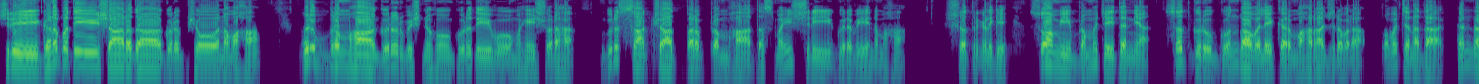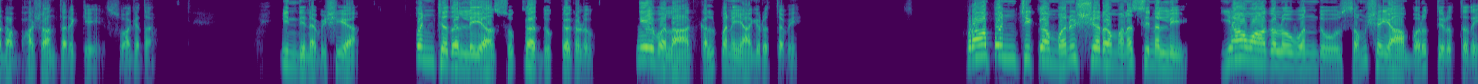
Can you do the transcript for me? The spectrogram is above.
ಶ್ರೀ ಗಣಪತಿ ಶಾರದಾ ಗುರುಭ್ಯೋ ನಮಃ. ಗುರುಬ್ರಹ್ಮ ಗುರುರ್ವಿಷ್ಣು ಗುರುದೇವೋ ಮಹೇಶ್ವರ, ಗುರು ಸಾಕ್ಷಾತ್ ಪರಬ್ರಹ್ಮ ತಸ್ಮೈ ಶ್ರೀ ಗುರವೇ ನಮಃ. ಶ್ರೋತೃಗಳಿಗೆ ಸ್ವಾಮಿ ಬ್ರಹ್ಮಚೈತನ್ಯ, ಸದ್ಗುರು ಗೋಂದಾವಲೇಕರ್ ಮಹಾರಾಜ್ರವರ ಪ್ರವಚನದ ಕನ್ನಡ ಭಾಷಾಂತರಕ್ಕೆ ಸ್ವಾಗತ. ಇಂದಿನ ವಿಷಯ, ಪಂಚದಲ್ಲಿಯ ಸುಖ ದುಃಖಗಳು ಕೇವಲ ಕಲ್ಪನೆಯಾಗಿರುತ್ತವೆ. ಪ್ರಾಪಂಚಿಕ ಮನುಷ್ಯರ ಮನಸ್ಸಿನಲ್ಲಿ ಯಾವಾಗಲೂ ಒಂದು ಸಂಶಯ ಬರುತ್ತಿರುತ್ತದೆ.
